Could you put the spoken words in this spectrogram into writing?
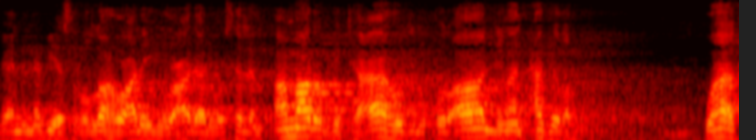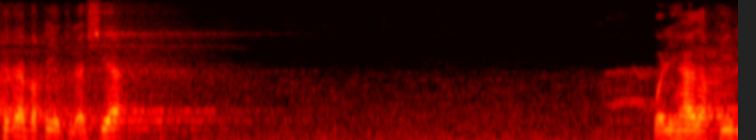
لأن النبي صلى الله عليه وعلى آله وسلم أمر بتعاهد القرآن لمن حفظه. وهكذا بقية الأشياء. ولهذا قيل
